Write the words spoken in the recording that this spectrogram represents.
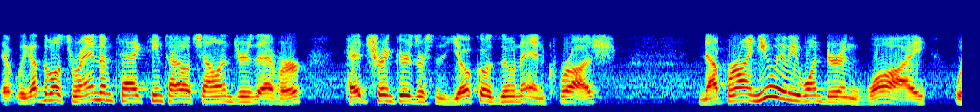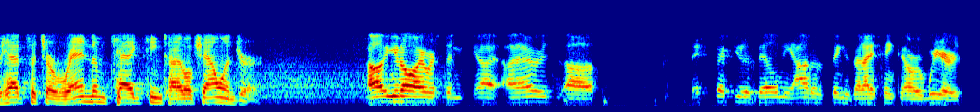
Yeah, we got the most random tag team title challengers ever. Head Shrinkers versus Yokozuna and Crush. Now, Brian, you may be wondering why we had such a random tag team title challenger. Oh, uh, you know, Emerson, I, I always uh, expect you to bail me out of things that I think are weird,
